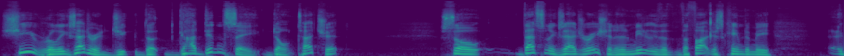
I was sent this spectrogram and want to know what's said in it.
She really exaggerated. The, God didn't say don't touch it, so that's an exaggeration. And immediately the, the thought just came to me: "Uh,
